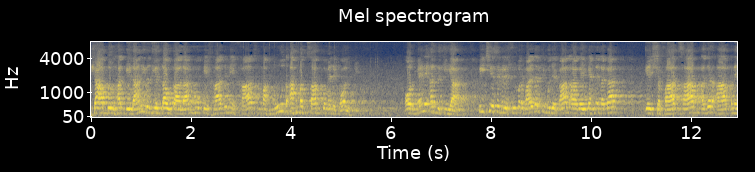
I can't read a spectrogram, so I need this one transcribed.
शाह अब्दुल हक गिलानी रज़ी अल्लाह तु के खादम खास महमूद अहमद साहब को मैंने कॉल की और मैंने अर्ज़ किया, पीछे से मेरे सुपरवाइजर की मुझे कॉल आ गई, कहने लगा कि शफात साहब, अगर आपने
